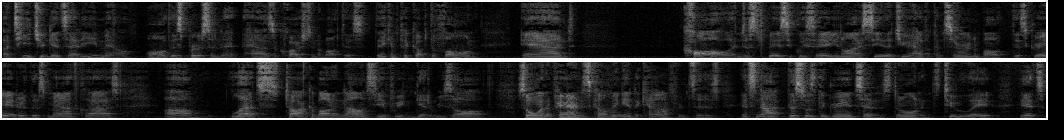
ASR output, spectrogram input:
a teacher gets that email, oh, this person has a question about this, they can pick up the phone and call and just basically say, you know, I see that you have a concern about this grade or this math class. Um, let's talk about it now and see if we can get it resolved. So when a parent is coming into conferences, it's not this was the grade set in stone and it's too late. It's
